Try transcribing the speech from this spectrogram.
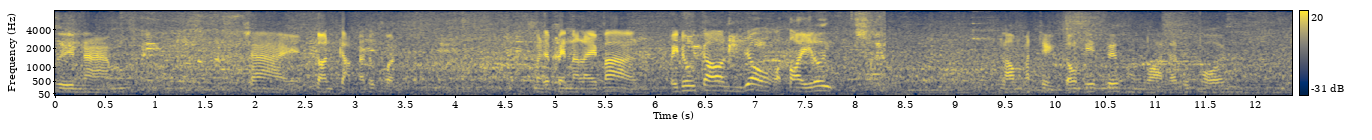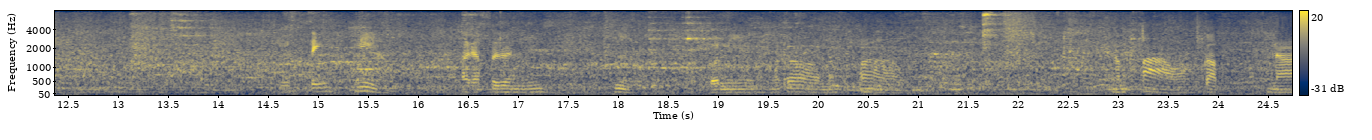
ซื้อน้ำใช่ตอนกลับนะทุกคน มันจะเป็นอะไรบ้าง ไปดูกันย่อต่อยเลย เรามาถึงตรงที่ซื้อของหวานแล้วทุกคนดูสินี่เราจะซื้ออันนี้นี่ตัวนี้แล้วก็น้ำเปล่า น้ำเปล่ากับน้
